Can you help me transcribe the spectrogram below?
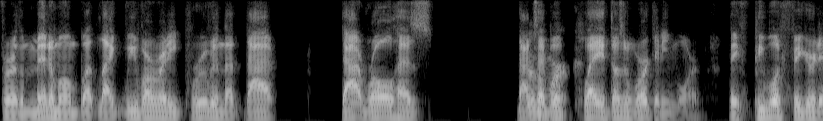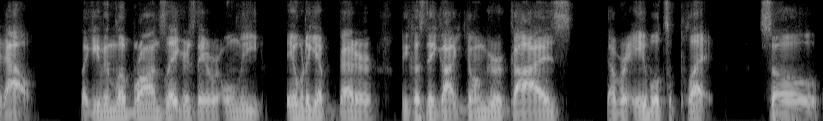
for the minimum. But like we've already proven that that that role has that Doesn't type work. of play it doesn't work anymore. They people have figured it out. Like even LeBron's Lakers, they were only able to get better because they got younger guys that were able to play. So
